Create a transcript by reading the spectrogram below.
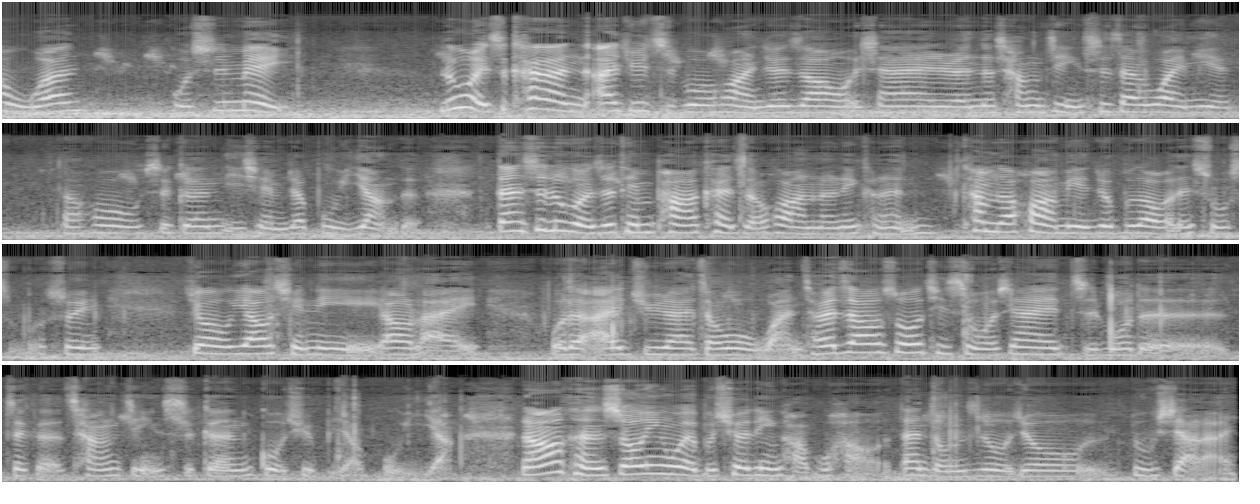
家午安，我是妹。如果你是看 IG 直播的话，你就知道我现在人的场景是在外面，然后是跟以前比较不一样的。但是如果你是听 Podcast 的话呢，你可能看不到画面，就不知道我在说什么，所以就邀请你要来我的 IG 来找我玩，才会知道说其实我现在直播的这个场景是跟过去比较不一样。然后可能收音我也不确定好不好，但总之我就录下来，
